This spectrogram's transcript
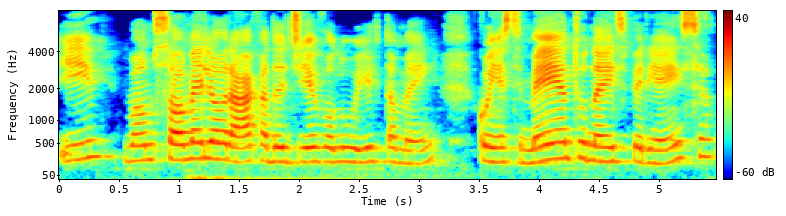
e vamos só melhorar cada dia, evoluir também. Conhecimento, né? Experiência.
